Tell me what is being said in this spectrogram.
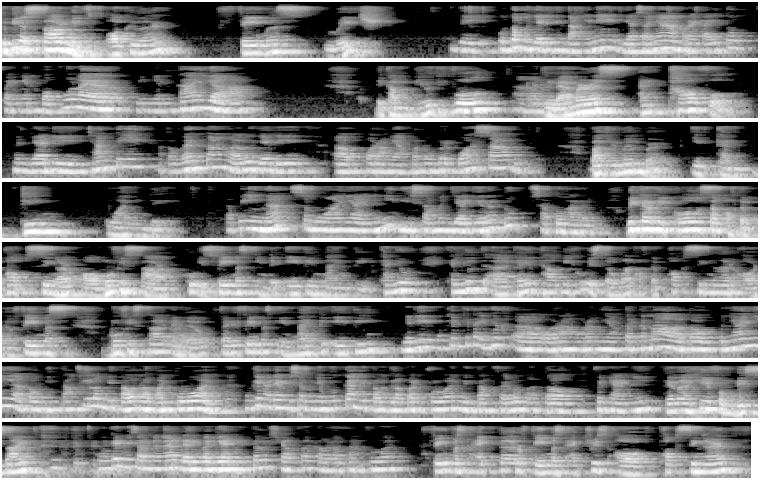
To be a star means popular, famous, rich. Di, untuk menjadi bintang ini biasanya mereka itu pengen populer, ingin kaya, become beautiful, eh, glamorous, and powerful. menjadi cantik atau ganteng, lalu jadi eh, orang yang penuh berkuasa. But remember, it can dim one day. Tapi ingat semuanya ini bisa menjadi redup satu hari. We can recall some of the pop singer or movie star who is famous in the 1890. Can you can you uh, can you tell me who is the one of the pop singer or the famous movie star in the very famous in 1980? Jadi mungkin kita ingat eh, orang-orang yang terkenal atau penyanyi atau bintang film di tahun 80-an. Mungkin ada yang bisa menyebutkan di tahun 80-an bintang film atau penyanyi. Can I hear from this side? Mungkin bisa mendengar dari bagian itu siapa tahun 80-an. Famous actor, famous actress, or pop singer?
